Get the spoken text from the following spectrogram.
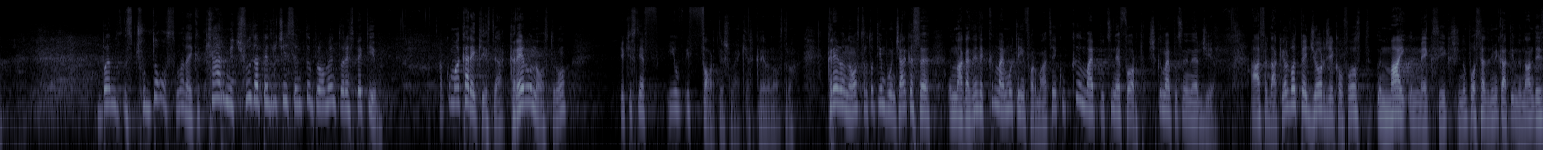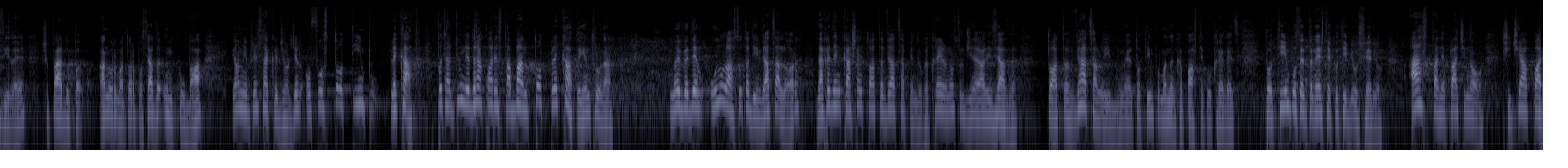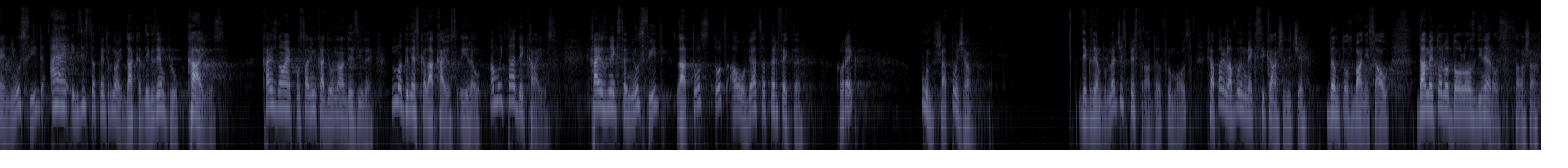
Bă, ciudos, mă, adică chiar mi ciudă pentru ce se întâmplă în momentul respectiv. Acum, care e chestia? Creierul nostru e o chestie, e, e foarte șmecher, creierul nostru. Creierul nostru tot timpul încearcă să înmagazineze cât mai multă informație cu cât mai puțin efort și cât mai puțin energie. Astfel, dacă eu îl văd pe George că a fost în mai în Mexic și nu postează nimic timp de un an de zile și pe aia după anul următor postează în Cuba, eu am impresia că Georgel a fost tot timpul plecat. Păi, dar de unde dracu are bani? Tot plecat e într-una. Noi vedem 1% din viața lor, dar credem că așa e toată viața, pentru că creierul nostru generalizează. Toată viața lui bună, el tot timpul mănâncă paste cu creveți, tot timpul se întâlnește cu Tibiu Șeriu. Asta ne place nouă. Și ce apare în newsfeed, aia există pentru noi. Dacă, de exemplu, Caius, Caius nu a mai postat nimic de un an de zile. Nu mă gândesc că la Caius îi rău. Am uitat de Caius. Caius nu există newsfeed, la toți, toți au o viață perfectă. Corect? Bun, și atunci, de exemplu, mergeți pe stradă frumos și apare la voi un mexican și zice, dăm toți banii sau dame tolo dolos dineros sau așa.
